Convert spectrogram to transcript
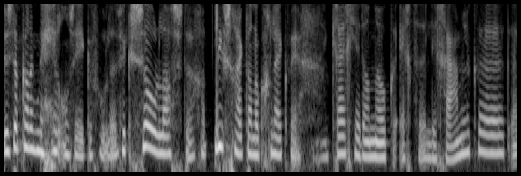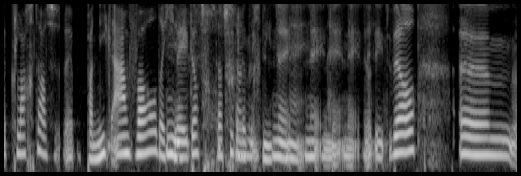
Dus dan kan ik me heel onzeker voelen. Dat vind ik zo lastig. Het liefst ga ik dan ook gelijk weg. Krijg je dan ook echt uh, lichamelijke uh, klachten, als uh, paniekaanval? Dat je, nee, dat, dat gelukkig niet. Nee, nee, nee, nee, nee, dat niet. Wel um,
